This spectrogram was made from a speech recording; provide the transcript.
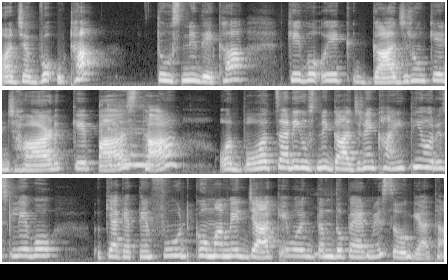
और जब वो उठा तो उसने देखा कि वो एक गाजरों के झाड़ के पास था और बहुत सारी उसने गाजरें खाई थी और इसलिए वो क्या कहते हैं फ़ूड कोमा में जाके वो एकदम दोपहर में सो गया था.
